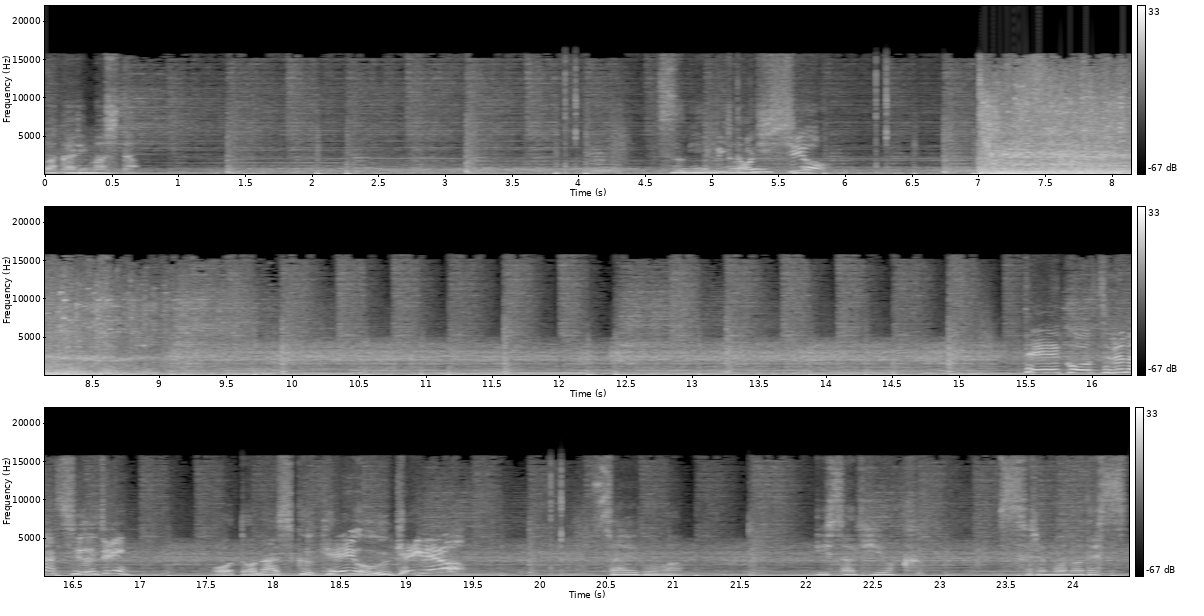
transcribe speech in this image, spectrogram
わかりました。罪人にしよう。囚人。おとなしく刑を受け入れろ。最後は潔くするものです。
